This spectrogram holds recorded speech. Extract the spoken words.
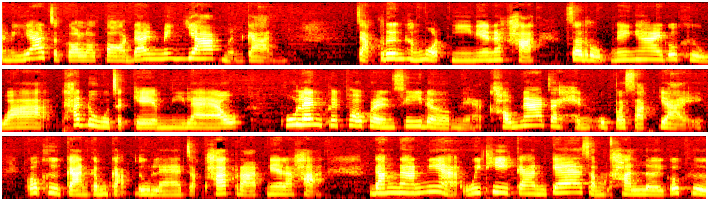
อนุญาตจากกรตได้ไม่ยากเหมือนกัน จากเรื่องทั้งหมดนี้เนี่ยนะคะ สรุปง่ายๆก็คือว่าถ้าดูจากเกมนี้แล้ว ผู้เล่นคริปโตเคอเรนซีเดิมเนี่ยเขาน่าจะเห็นอุปสรรคใหญ่ ก็คือการกำกับดูแลจากภาครัฐเนี่ยแหละค่ะ ดังนั้นเนี่ยวิธีการแก้สำคัญเลยก็คือ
